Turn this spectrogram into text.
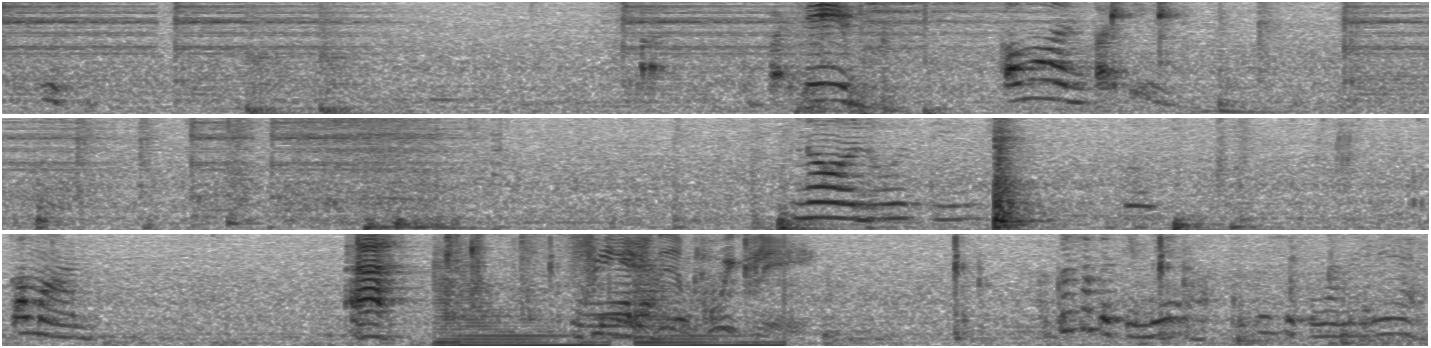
Sus. Empat tim. Come on, empat dua tim. Come on. Ah. Merah. them quickly. Aku suka tim merah. Aku suka warna merah.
